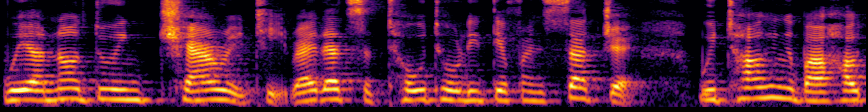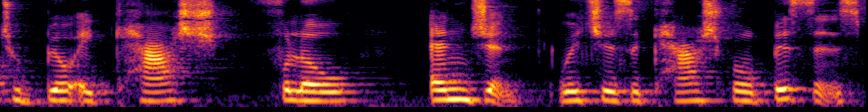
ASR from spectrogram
We are not doing charity, right? That's a totally different subject. We're talking about how to build a cash flow engine, which is a cash flow business.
